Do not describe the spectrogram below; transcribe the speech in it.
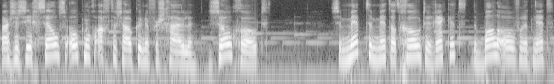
Waar ze zich zelfs ook nog achter zou kunnen verschuilen. Zo groot. Ze mepte met dat grote racket de ballen over het net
